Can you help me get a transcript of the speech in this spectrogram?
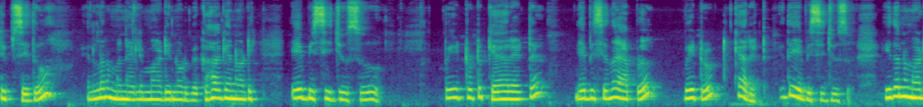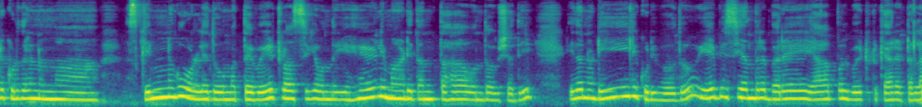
ಟಿಪ್ಸ್ ಇದು. ಎಲ್ಲರೂ ಮನೆಯಲ್ಲಿ ಮಾಡಿ ನೋಡಬೇಕು. ಹಾಗೆ ನೋಡಿ, A B C juice, beetroot, carrot, A B C ಅಂದರೆ ಆ್ಯಪಲ್, ಬೀಟ್ರೂಟ್, ಕ್ಯಾರೆಟ್. ಇದು ಎ ಬಿ ಸಿ ಜ್ಯೂಸು. ಇದನ್ನು ಮಾಡಿ ಕುಡಿದ್ರೆ ನಮ್ಮ ಸ್ಕಿನ್ನಿಗೂ ಒಳ್ಳೆಯದು ಮತ್ತು ವೆಯ್ಟ್ ಲಾಸಿಗೆ ಒಂದು ಹೇಳಿ ಮಾಡಿದಂತಹ ಒಂದು ಔಷಧಿ. ಇದನ್ನು ಡೈಲಿ ಕುಡಿಬೋದು. ಎ ಬಿ ಸಿ ಅಂದರೆ ಬರೀ ಆ್ಯಪಲ್, ಬೀಟ್ರೂಟ್, ಕ್ಯಾರೆಟ್ ಅಲ್ಲ,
